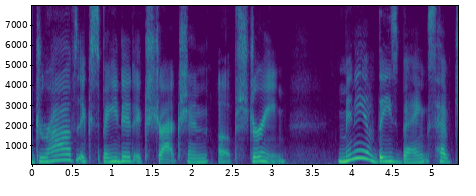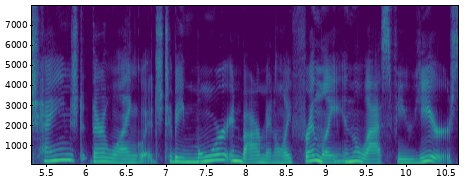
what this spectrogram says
drives expanded extraction upstream. Many of these banks have changed their language to be more environmentally friendly in the last few years,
